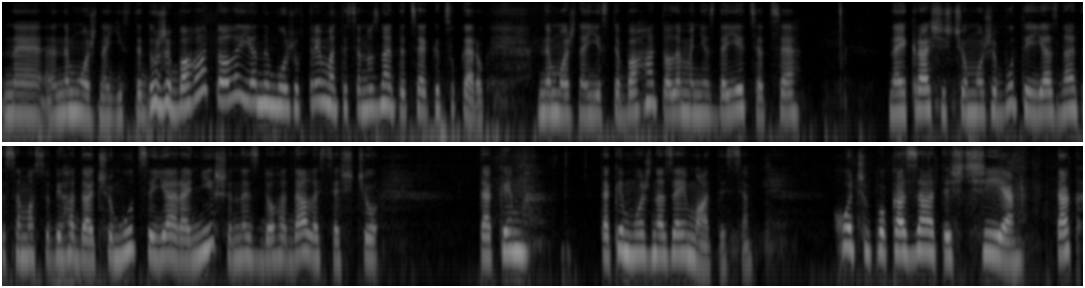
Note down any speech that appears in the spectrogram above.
не, не можна їсти дуже багато, але я не можу втриматися. Ну, знаєте, це як і цукерок. Не можна їсти багато, але мені здається, це найкраще, що може бути. І я, знаєте, сама собі гадаю, чому це я раніше не здогадалася, що таким, таким можна займатися. Хочу показати ще, так,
